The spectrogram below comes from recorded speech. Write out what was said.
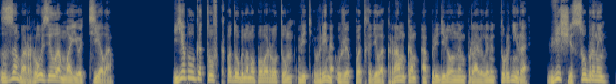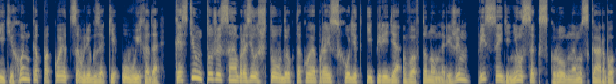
заморозило мое тело. Я был готов к подобному повороту, ведь время уже подходило к рамкам, определенным правилами турнира. Вещи собраны и тихонько покоятся в рюкзаке у выхода. Костюм тоже сообразил, что вдруг такое происходит, и, перейдя в автономный режим, присоединился к скромному скарбу.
